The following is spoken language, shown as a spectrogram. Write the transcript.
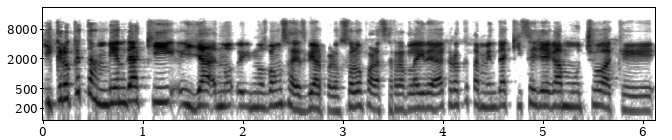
y creo que también de aquí, y ya no, y nos vamos a desviar, pero solo para cerrar la idea, creo que también de aquí se llega mucho a que,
